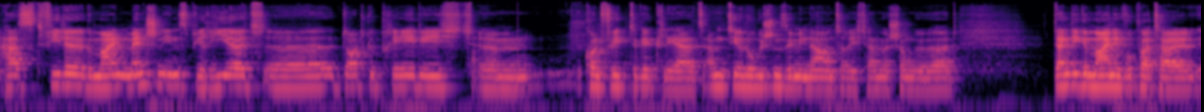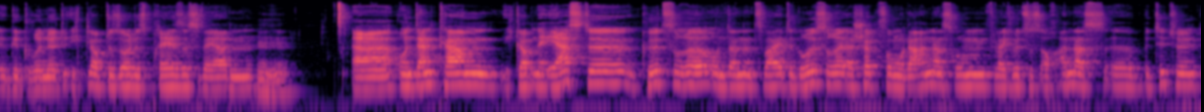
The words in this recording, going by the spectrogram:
hast viele Gemeinden, Menschen inspiriert, äh, dort gepredigt, ähm, Konflikte geklärt. Am theologischen Seminarunterricht haben wir schon gehört. Dann die Gemeinde in Wuppertal äh, gegründet. Ich glaube, du solltest Präses werden. Mhm. Äh, und dann kam, ich glaube, eine erste kürzere und dann eine zweite größere Erschöpfung oder andersrum. Vielleicht würdest du es auch anders äh, betiteln.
